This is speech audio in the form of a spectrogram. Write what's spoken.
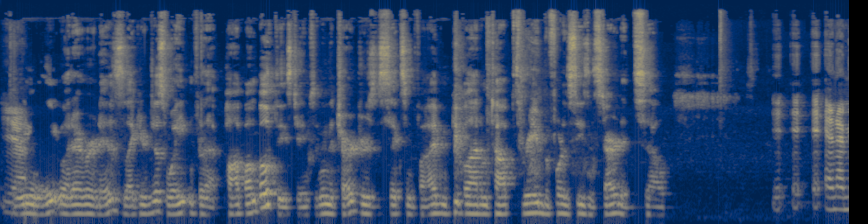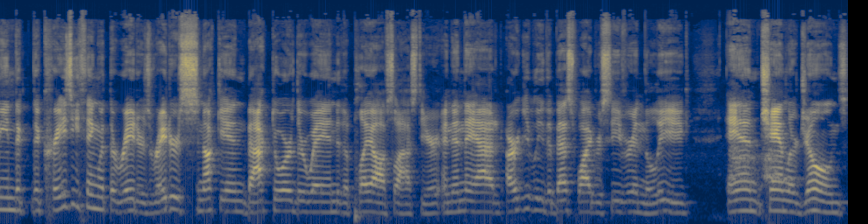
yeah. three and eight, whatever it is. Like you're just waiting for that pop on both these teams. I mean, the Chargers is six and five, and people had them top three before the season started. So it, it, and I mean the the crazy thing with the Raiders, Raiders snuck in, backdoored their way into the playoffs last year, and then they had arguably the best wide receiver in the league, and Chandler Jones,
